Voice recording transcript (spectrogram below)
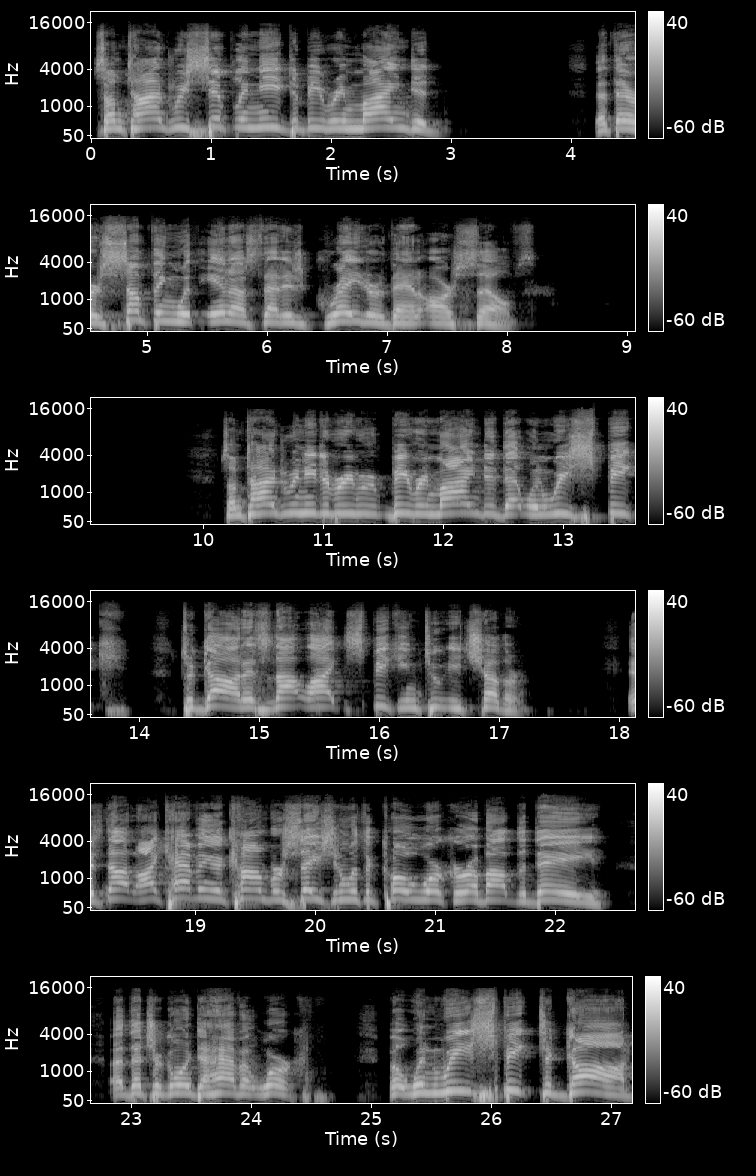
Sometimes we simply need to be reminded that there is something within us that is greater than ourselves. Sometimes we need to be reminded that when we speak to God, it's not like speaking to each other. It's not like having a conversation with a coworker about the day uh, that you're going to have at work. But when we speak to God,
